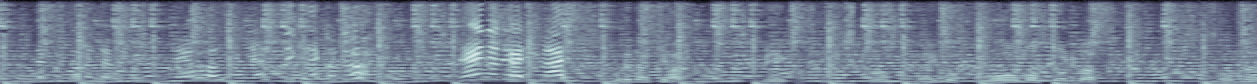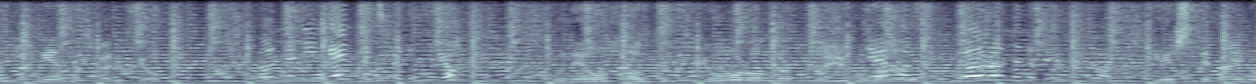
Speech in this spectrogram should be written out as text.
そんなことのためにネアハウスにやってきたことはないのであります。これだけは明確にしておきたいとこう思っております。そんな人間たちがですよ。そんな人間たちがですよ。胸をハウス不要論などということネアはハウス不要論などということは決してないの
